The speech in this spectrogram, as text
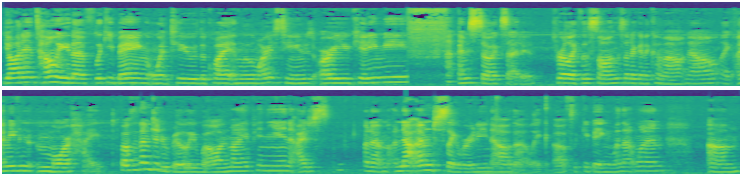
Y'all didn't tell me that Fleekybang went to the Quiett and Leellamarz teams. Are you kidding me? I'm so excited for like the songs that are gonna come out now. Like I'm even more hyped. Both of them did really well in my opinion. I just, I don't now I'm just like ready now that like uh, Fleekybang won that one. Um,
